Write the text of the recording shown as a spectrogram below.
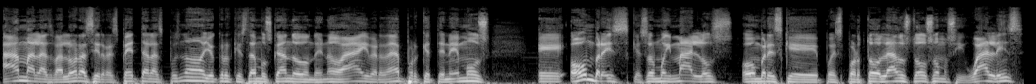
Ámalas, valoras y respétalas. Pues no, yo creo que están buscando donde no hay, ¿verdad? Porque tenemos eh, hombres que son muy malos, hombres que pues por todos lados todos somos iguales.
